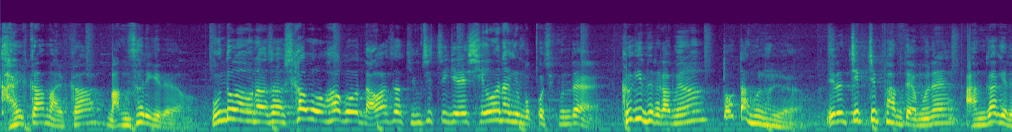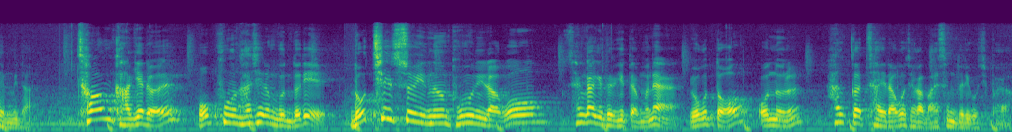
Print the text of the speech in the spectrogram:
갈까 말까 망설이게 돼요. 운동하고 나서 샤워하고 나와서 김치찌개 시원하게 먹고 싶은데 거기 들어가면 또 땀을 흘려요. 이런 찝찝함 때문에 안 가게 됩니다. 처음 가게를 오픈하시는 분들이 놓칠 수 있는 부분이라고 생각이 들기 때문에 이것도 오늘 한끗 차이라고 제가 말씀드리고 싶어요.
